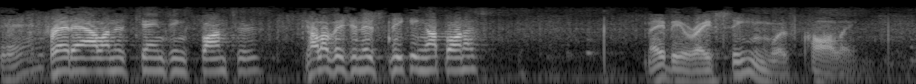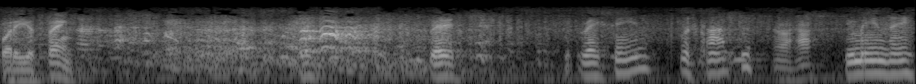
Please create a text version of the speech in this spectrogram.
Yeah? Fred Allen is changing sponsors. Television is sneaking up on us. Maybe Racine was calling. What do you think? Racine, Wisconsin? Uh-huh. You mean they,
